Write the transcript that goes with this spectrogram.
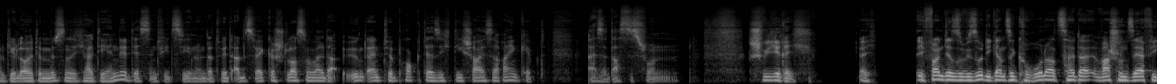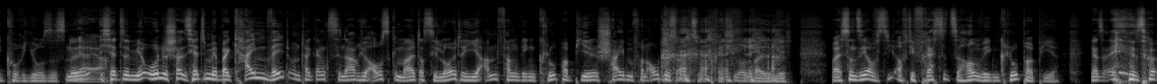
Und die Leute müssen sich halt die Hände desinfizieren und das wird alles weggeschlossen, weil da irgendein Typ hockt, der sich die Scheiße reinkippt. Also das ist schon schwierig. Ich fand ja sowieso die ganze Corona-Zeit, da war schon sehr viel Kurioses. Ne? Ja, ja. Ich hätte mir ohne Scheiß, ich hätte mir bei keinem Weltuntergangsszenario ausgemalt, dass die Leute hier anfangen, wegen Klopapier Scheiben von Autos anzubrechen und weiß ich nicht. Weißt du, und sie auf, die- auf die Fresse zu hauen wegen Klopapier. Ganz ehrlich, so,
